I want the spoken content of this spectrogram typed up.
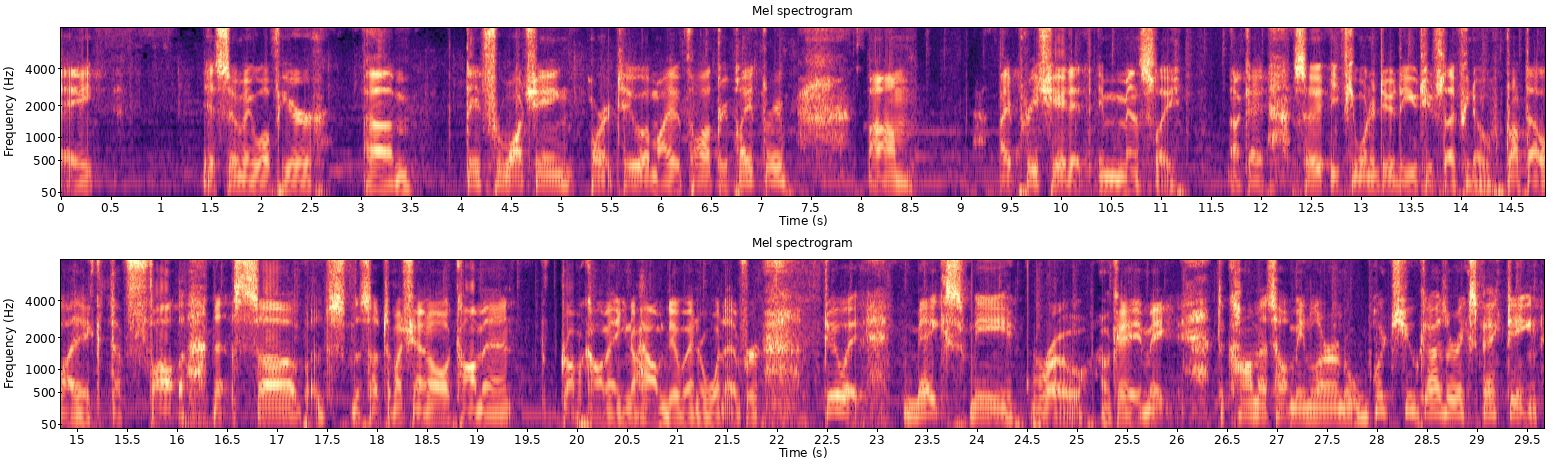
Hey, it's Tsumewulf here. Um, thanks for watching part two of my Fallout 3 playthrough. Um, I appreciate it immensely. Okay, so if you want to do the YouTube stuff, you know, drop that like, that follow, that sub, the sub to my channel, comment, drop a comment, you know, how I'm doing or whatever. Do it. Makes me grow. Okay, make the comments help me learn what you guys are expecting.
